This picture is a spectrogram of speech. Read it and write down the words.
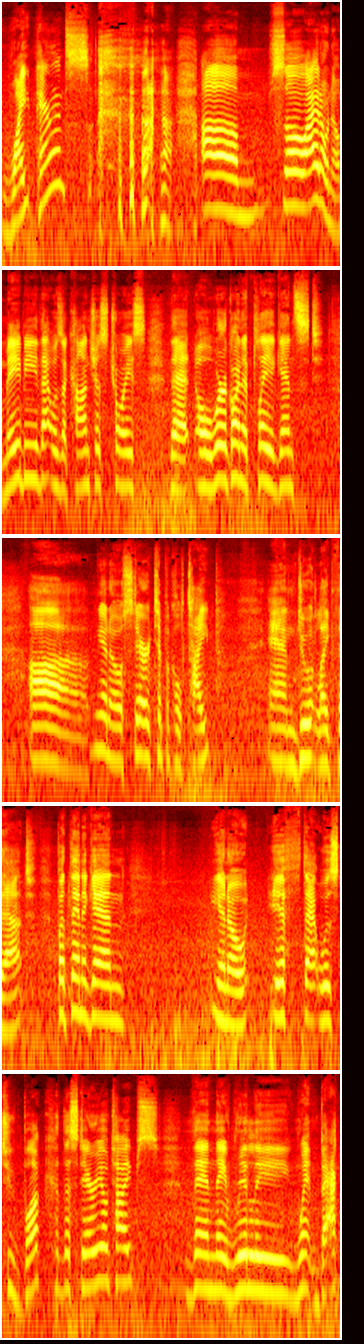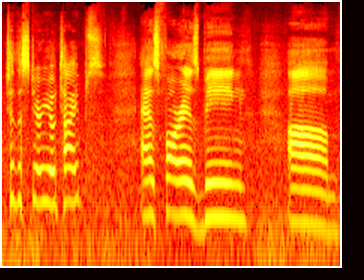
white parents. um, so I don't know. Maybe that was a conscious choice that, oh, we're going to play against, uh, you know, stereotypical type and do it like that. But then again, you know, if that was to buck the stereotypes, then they really went back to the stereotypes as far as being, um,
